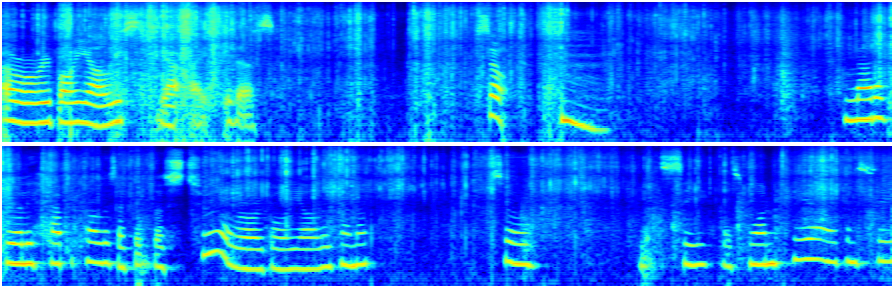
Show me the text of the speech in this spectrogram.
Aurora Borealis. Yeah, I, it is. So, a lot of really happy colors. I think there's two Aurora Borealis in it. So, let's see. There's one here I can see.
